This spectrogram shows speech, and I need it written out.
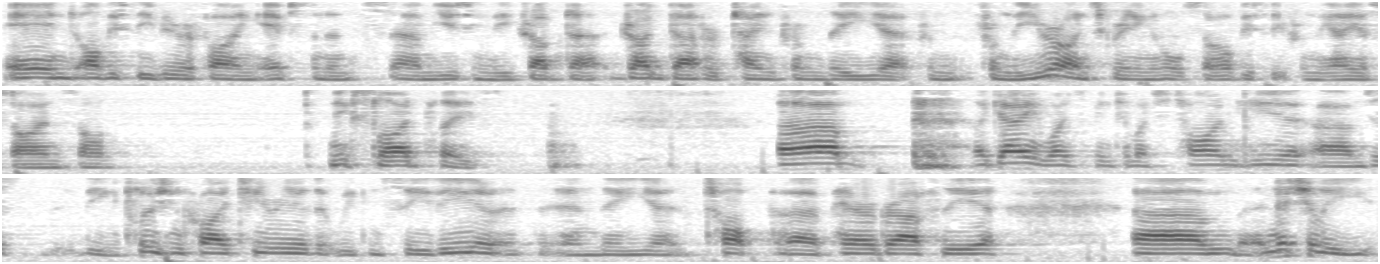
and obviously verifying abstinence um, using the drug, da- drug data obtained from the uh, from from the urine screening and also obviously from the ASI and so on. Next slide, please. Um, again, won't spend too much time here. Um, just the inclusion criteria that we can see there in the uh, top uh, paragraph there. Um, initially,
